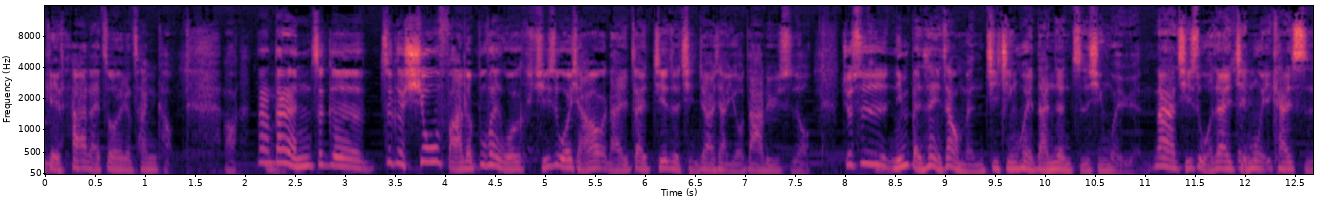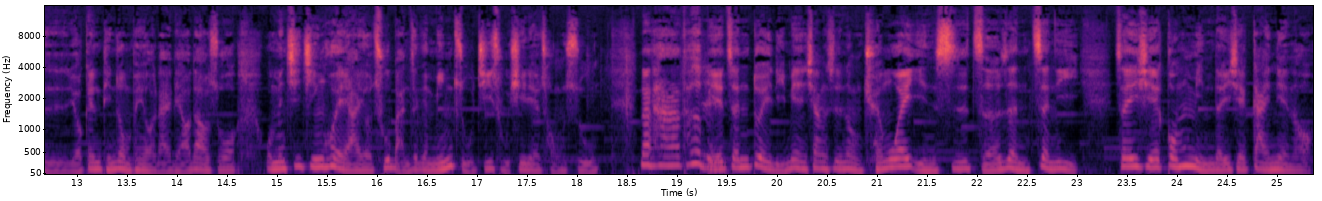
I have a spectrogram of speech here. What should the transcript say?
给他来做一个参考。啊，那当然这个这个修法的部分，我其实我想要来再接着请教一下尤大律师哦，就是您本身也在我们基金会担任执行委员。那其实我在节目一开始有跟听众朋友来聊到说，我们基金会啊有出版这个民主基础系列丛书，那它特别针对里面像是那种权威、隐私、责任、正义。这一些公民的一些概念哦，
